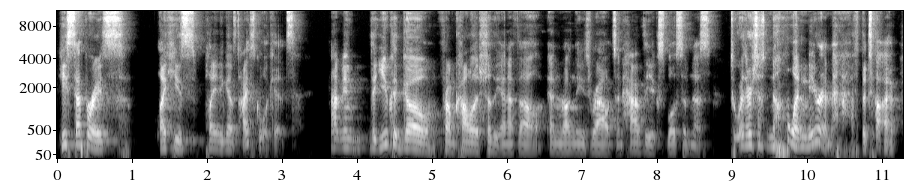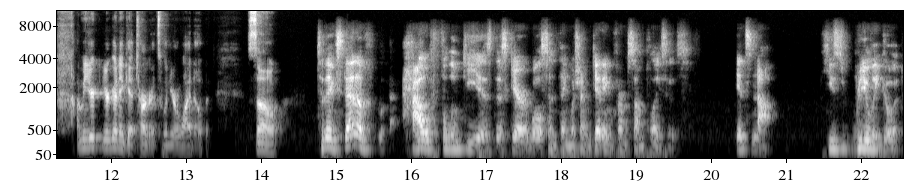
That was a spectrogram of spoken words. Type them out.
he separates like he's playing against high school kids. I mean, that you could go from college to the NFL and run these routes and have the explosiveness to where there's just no one near him half the time. I mean, you're, you're going to get targets when you're wide open. So, to the extent of how fluky is this Garrett Wilson thing, which I'm getting from some places, it's not. He's really good.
